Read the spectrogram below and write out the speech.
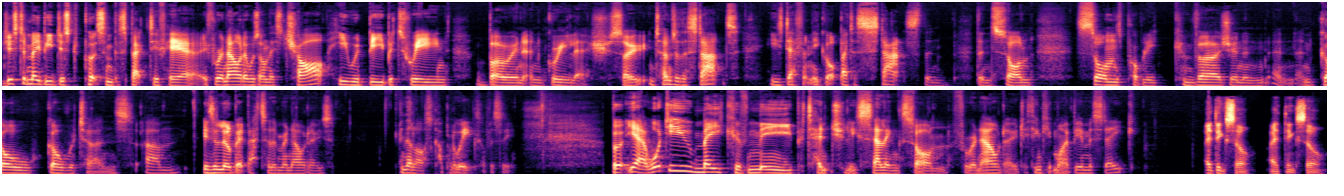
Just to maybe just put some perspective here, if Ronaldo was on this chart, he would be between Bowen and Grealish. So in terms of the stats, he's definitely got better stats than than Son. Son's probably conversion and, and, and goal goal returns um, is a little bit better than Ronaldo's in the last couple of weeks, obviously. But yeah, what do you make of me potentially selling Son for Ronaldo? Do you think it might be a mistake? I think so. I think so.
